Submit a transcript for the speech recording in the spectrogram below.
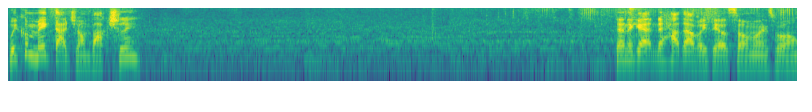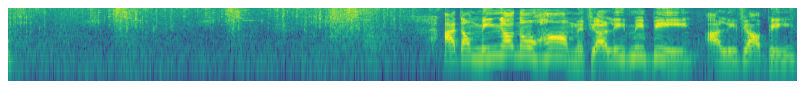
We could make that jump actually. Then again, they had that right there, so I might as well. I don't mean y'all no harm. If y'all leave me be, I'll leave y'all be.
